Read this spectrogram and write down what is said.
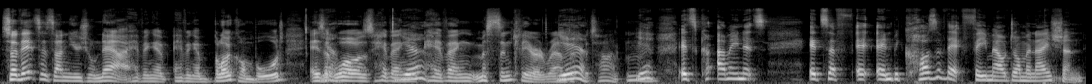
So that's as unusual now having a having a bloke on board as Yeah. it was having Yeah. having Miss Sinclair around yeah. at the time. Mm. Yeah, it's. I mean, it's it's a it, and because of that female domination,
